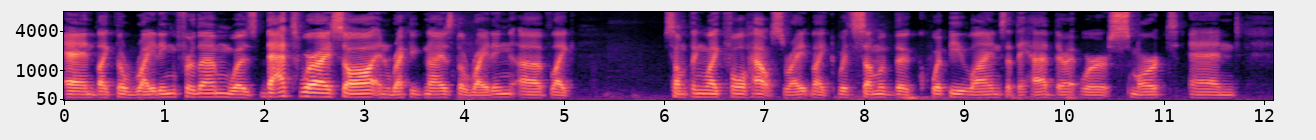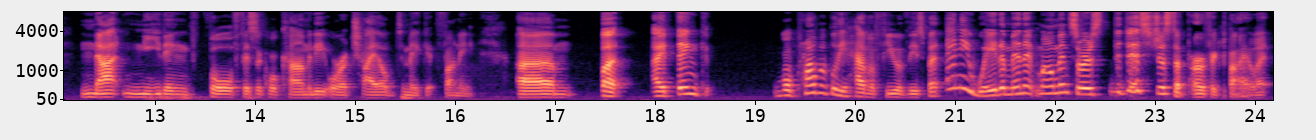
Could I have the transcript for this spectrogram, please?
And like the writing for them was that's where I saw and recognized the writing of like something like Full House, right? Like with some of the quippy lines that they had there that were smart and not needing full physical comedy or a child to make it funny. Um, but I think we'll probably have a few of these. But any wait a minute moments, or is the this just a perfect pilot?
